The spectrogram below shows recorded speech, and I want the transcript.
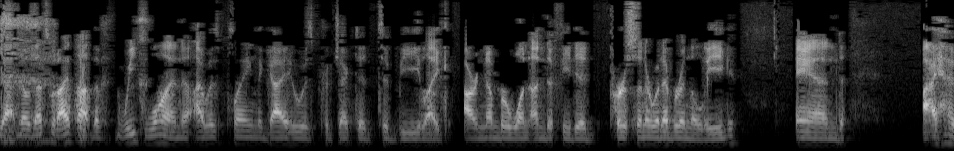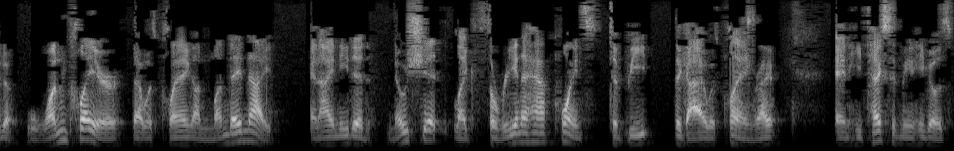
Yeah, no, that's what I thought. The week one, I was playing the guy who was projected to be like our number one undefeated person or whatever in the league, and I had one player that was playing on Monday night, and I needed no shit like three and a half points to beat the guy I was playing, right? And he texted me and he goes,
